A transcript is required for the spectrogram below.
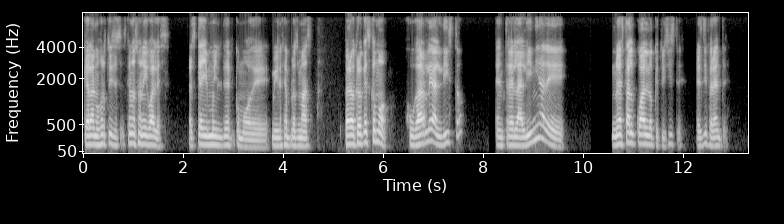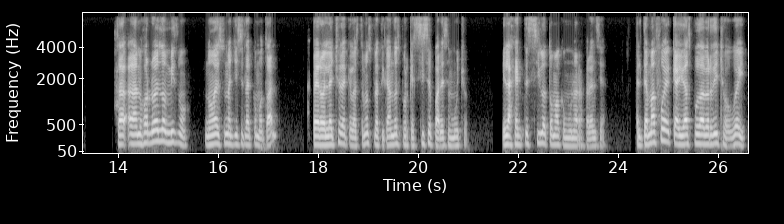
Que a lo mejor tú dices, es que no son iguales. Es que hay muy de, como de mil ejemplos más. Pero creo que es como jugarle al listo entre la línea de no es tal cual lo que tú hiciste, es diferente. O sea, a lo mejor no es lo mismo, no es una GC Slide como tal, pero el hecho de que lo estemos platicando es porque sí se parece mucho y la gente sí lo toma como una referencia. El tema fue que Adidas pudo haber dicho, güey,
